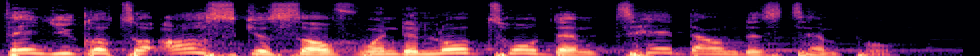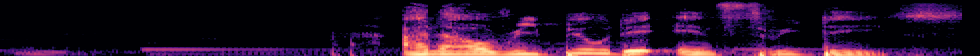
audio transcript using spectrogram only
then you got to ask yourself when the Lord told them, tear down this temple and I'll rebuild it in three days.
